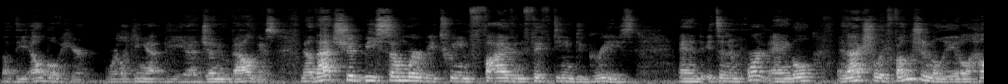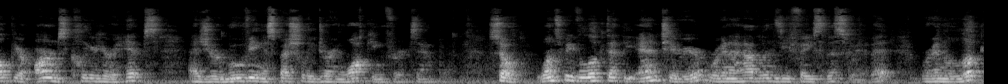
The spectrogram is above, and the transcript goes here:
of the elbow here. We're looking at the uh, genu valgus. Now that should be somewhere between 5 and 15 degrees and it's an important angle and actually functionally it'll help your arms clear your hips as you're moving, especially during walking, for example. So once we've looked at the anterior, we're going to have Lindsay face this way a bit. We're going to look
